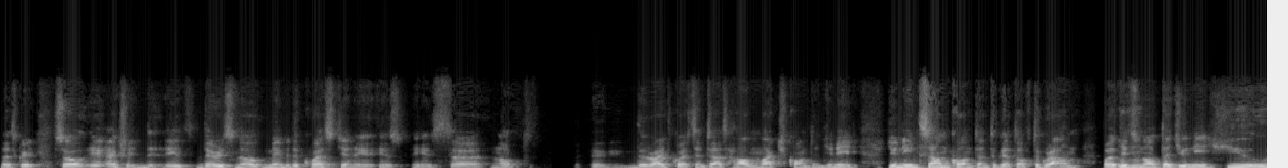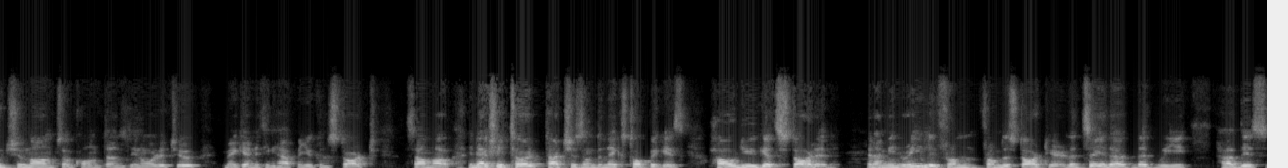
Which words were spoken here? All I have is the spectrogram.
that's great. So it, actually, it, there is no maybe the question is is uh, not the right question to ask how much content you need. You need some content to get off the ground, but mm-hmm. it's not that you need huge amounts of content in order to make anything happen. You can start somehow. And actually t- touches on the next topic is how do you get started? And I mean, really from from the start here. Let's say that that we have this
